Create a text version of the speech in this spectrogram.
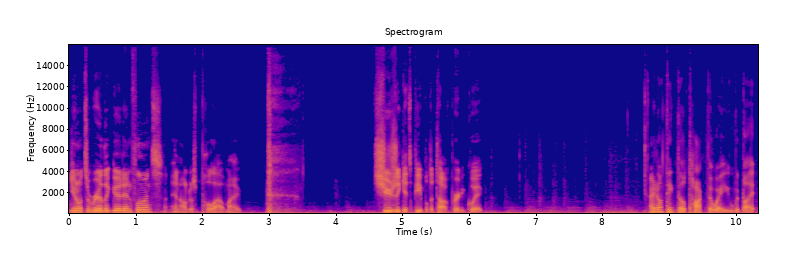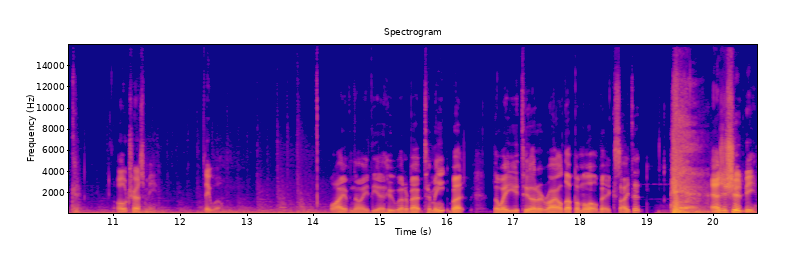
You know what's a really good influence? And I'll just pull out my. she usually gets people to talk pretty quick. I don't think they'll talk the way you would like. Oh, trust me, they will. Well, I have no idea who we're about to meet, but the way you two are riled up, I'm a little bit excited. As you should be.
